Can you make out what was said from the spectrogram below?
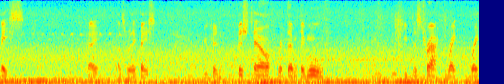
face. Okay, that's where they face. You can fishtail with them if they move. You, you keep this track right, right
